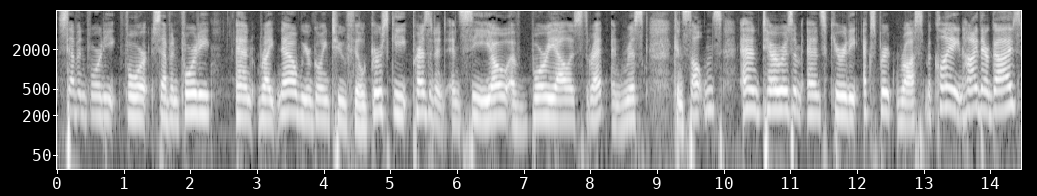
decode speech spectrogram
740 4740. And right now, we are going to Phil Gurski, President and CEO of Borealis Threat and Risk Consultants, and terrorism and security expert Ross McLean. Hi there, guys.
